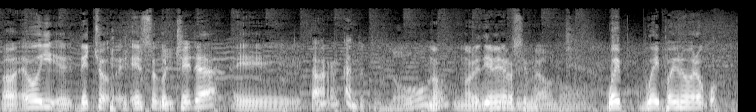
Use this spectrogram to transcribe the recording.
Hoy, eh, de hecho, Enzo Conchera eh, estaba arrancando usted. No, ¿No? No le tiene miedo no. Way, waypoint número 4.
